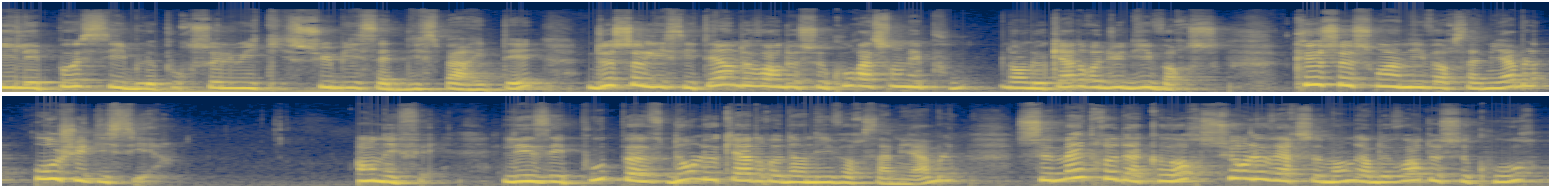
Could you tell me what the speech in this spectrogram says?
il est possible pour celui qui subit cette disparité de solliciter un devoir de secours à son époux dans le cadre du divorce, que ce soit un divorce amiable ou judiciaire. En effet, les époux peuvent, dans le cadre d'un divorce amiable, se mettre d'accord sur le versement d'un devoir de secours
